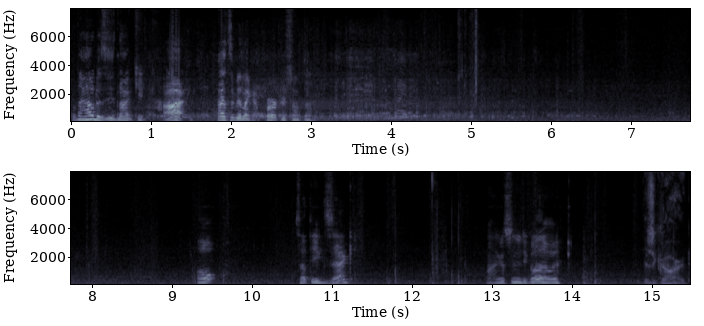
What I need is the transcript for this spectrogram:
What the hell does he not get caught? That Has to be like a perk or something. Oh. Is that the exec? I guess we need to go that way. There's a guard.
